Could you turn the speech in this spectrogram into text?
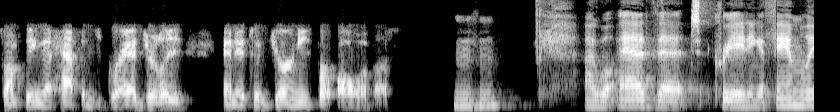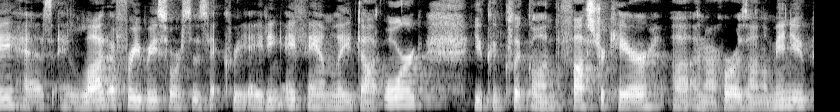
something that happens gradually, and it's a journey for all of us. Mm-hmm. I will add that Creating a Family has a lot of free resources at creatingafamily.org. You can click on the foster care uh, on our horizontal menu.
